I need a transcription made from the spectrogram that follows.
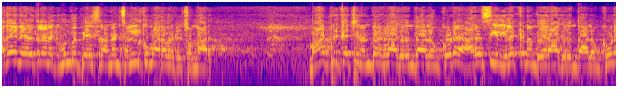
அதே நேரத்தில் எனக்கு முன்பு பேசுற அண்ணன் சலில்குமார் அவர்கள் சொன்னார் மாற்றுக் கட்சி நண்பர்களாக இருந்தாலும் கூட அரசியல் இலக்கணம் வேறாக இருந்தாலும் கூட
